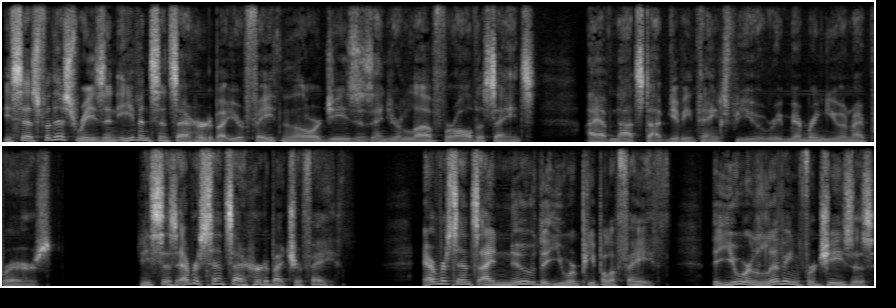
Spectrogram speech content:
He says, For this reason, even since I heard about your faith in the Lord Jesus and your love for all the saints, I have not stopped giving thanks for you, remembering you in my prayers. He says, Ever since I heard about your faith, ever since I knew that you were people of faith, that you were living for Jesus,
